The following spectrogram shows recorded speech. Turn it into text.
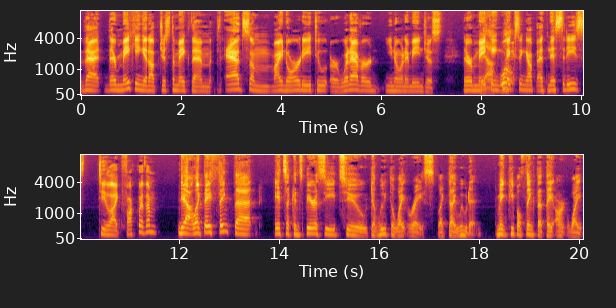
that they're making it up just to make them add some minority to or whatever, you know what I mean? Just they're making Well- mixing up ethnicities to like fuck with them. Yeah, like they think that it's a conspiracy to dilute the white race, like dilute it, make people think that they aren't white,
